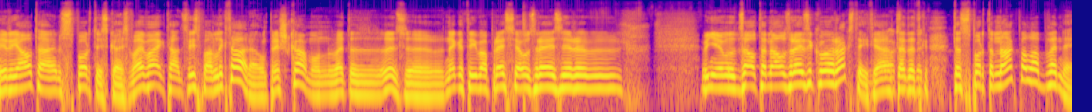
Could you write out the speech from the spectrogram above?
Ir jautājums sportiskais, vai vajag tādas vispār likt ārā un priekš kam? Un vai tas redz, eh, negatīvā presē uzreiz ir. Viņiem dzeltenā uzreiz ir ko rakstīt. Ja? Rakstīt, Tad, bet- tas sportam nāk pa labi vai nē?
